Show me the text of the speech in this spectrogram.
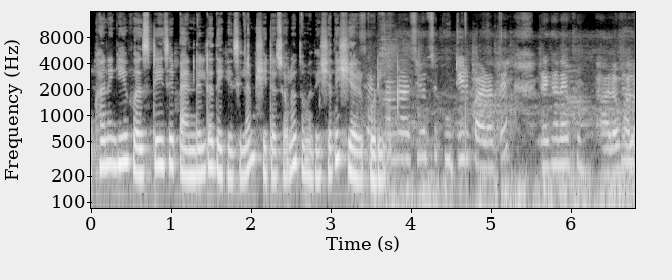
ওখানে গিয়ে ফার্স্টেই যে প্যান্ডেলটা দেখেছিলাম সেটা চলো তোমাদের সাথে শেয়ার করি। আমরা আছি হচ্ছে কুটির পাড়াতে এখানে খুব ভালো ভালো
